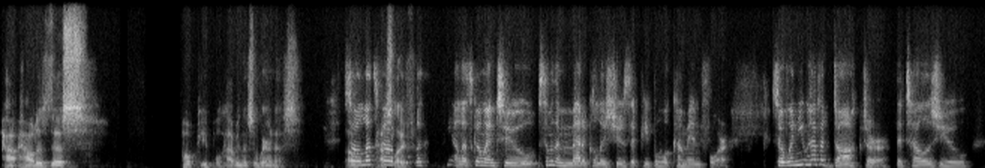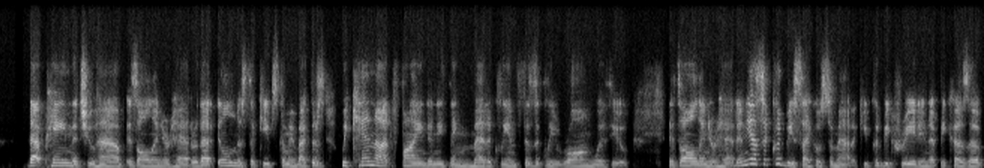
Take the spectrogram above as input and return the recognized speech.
how, how does this help people having this awareness? So let's go. life? Let, yeah, let's go into some of the medical issues that people will come in for. So when you have a doctor that tells you that pain that you have is all in your head or that illness that keeps coming back. There's we cannot find anything medically and physically wrong with you. It's all in your head. And yes it could be psychosomatic. You could be creating it because of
